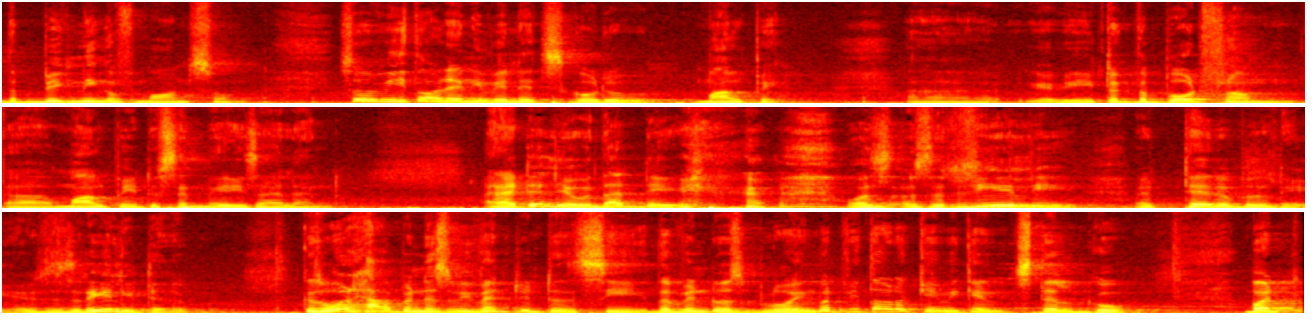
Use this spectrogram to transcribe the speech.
the beginning of monsoon. So we thought, anyway, let's go to Malpe. Uh, we took the boat from uh, Malpe to St. Mary's Island. And I tell you, that day was, was a really a terrible day. It was really terrible. Because what happened is we went into the sea, the wind was blowing, but we thought, okay, we can still go. But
